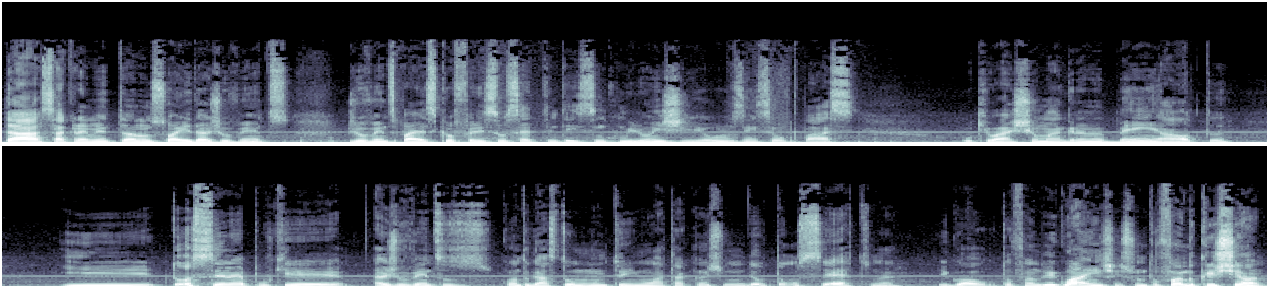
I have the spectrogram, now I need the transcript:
tá sacramentando sua ida da Juventus. Juventus parece que ofereceu 75 milhões de euros em seu passe, o que eu achei uma grana bem alta. E torcer, né? Porque a Juventus, quando gastou muito em um atacante, não deu tão certo, né? Igual, tô falando do Higuaín, gente. Não tô falando do Cristiano,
